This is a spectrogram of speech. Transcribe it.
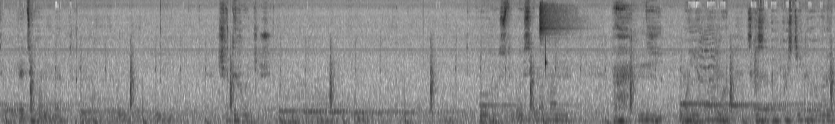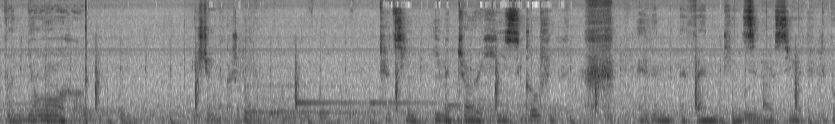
Типу, для цього моменту. Що ти хочеш? Типу, з тобою все нормально? А, ні, моя мама сказала, постійно говорить про нього. І що вона каже про нього? Immature, he's coffee. Even when things are serious. Типу,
